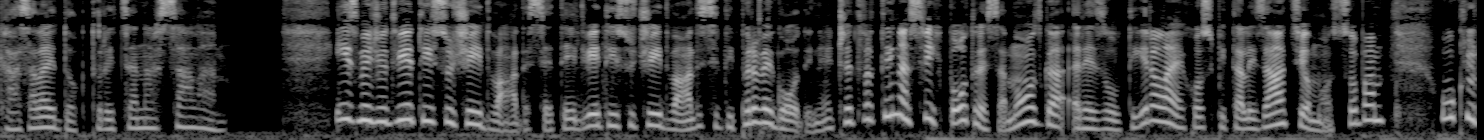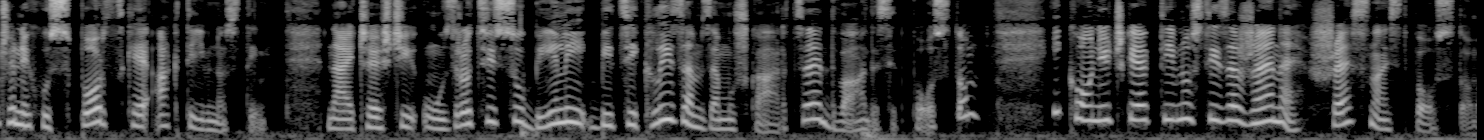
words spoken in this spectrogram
kazala je doktorica Narsala. Između 2020. i 2021. godine četvrtina svih potresa mozga rezultirala je hospitalizacijom osoba uključenih u sportske aktivnosti. Najčešći uzroci su bili biciklizam za muškarce 20% i konjičke aktivnosti za žene 16%.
